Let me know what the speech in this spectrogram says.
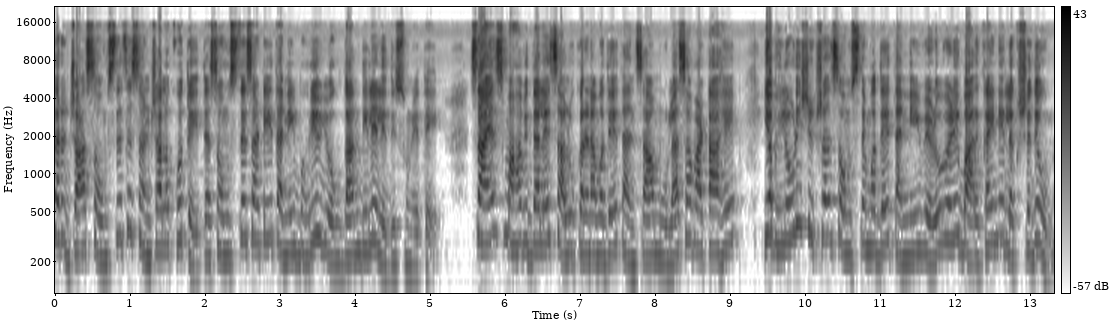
तर ज्या संस्थेचे संचालक होते त्या संस्थेसाठी त्यांनी भरीव योगदान दिलेले दिसून येते. सायन्स महाविद्यालय चालू करण्यामध्ये त्यांचा मोलाचा वाटा आहे. या भिलोडी शिक्षण संस्थेमध्ये त्यांनी वेळोवेळी बारकाईने लक्ष देऊन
